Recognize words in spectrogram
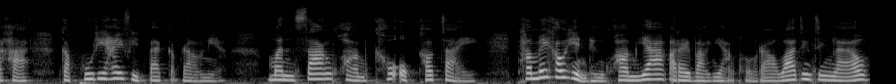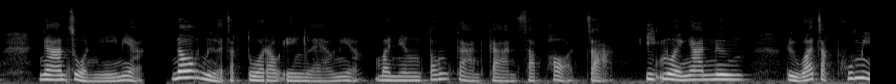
นะคะ กับผู้ที่ให้ feedback กับเราเนี่ย มันสร้างความเข้าอกเข้าใจทำให้เขาเห็นถึงความยากอะไรบางอย่างของเราว่าจริงๆแล้ว งานส่วนนี้เนี่ยนอกเหนือจากตัวเราเองแล้วเนี่ยมันยังต้องการการ support จากอีกหน่วยงานหนึ่งหรือว่าจากผู้มี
